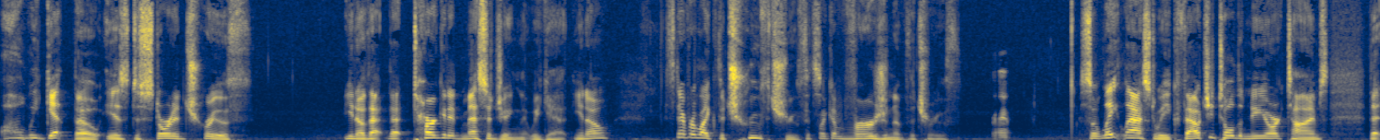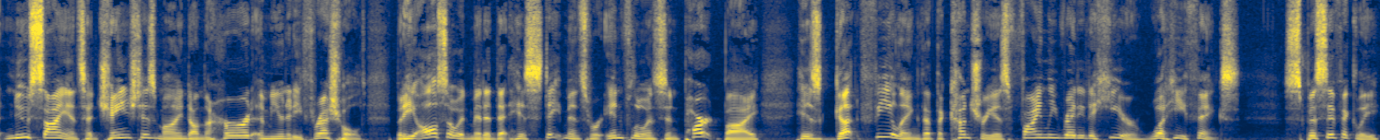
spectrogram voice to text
all we get though is distorted truth. You know that that targeted messaging that we get. You know, it's never like the truth. Truth. It's like a version of the truth. Right. So late last week, Fauci told the New York Times that new science had changed his mind on the herd immunity threshold, but he also admitted that his statements were influenced in part by his gut feeling that the country is finally ready to hear what he thinks. Specifically,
